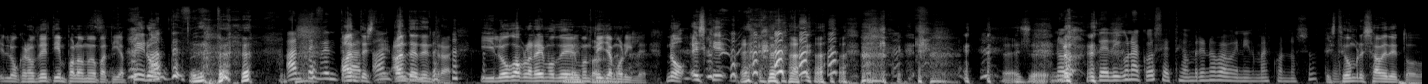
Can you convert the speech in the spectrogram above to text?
lo que nos dé tiempo a la homeopatía. Pero Antes, antes de entrar. antes de, antes de entrar. Y luego hablaremos de No Montilla importa. Moriles. No, es que No, te digo una cosa, este hombre no va a venir más con nosotros. este hombre sabe de todo.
